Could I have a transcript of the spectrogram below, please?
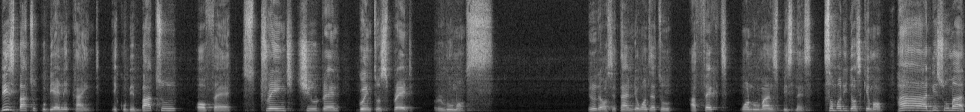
This battle could be any kind. It could be battle of uh, strange children going to spread rumors. You know, there was a time they wanted to affect one woman's business. Somebody just came up. Ah, this woman.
